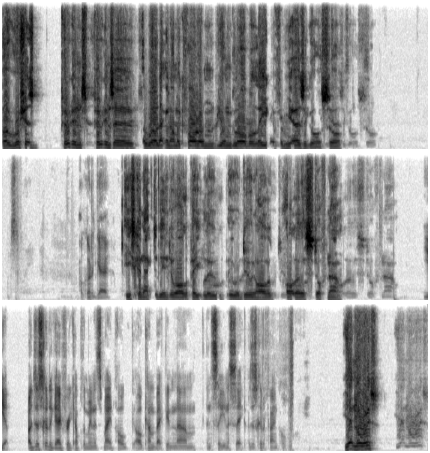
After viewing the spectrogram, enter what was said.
but Russia's Putin's Putin's a, a World Economic Forum young global leader from years ago, so I've got to go. he's connected into all the people who, who are doing all of, this stuff now. all of this stuff now. Yep. I just got to go for a couple of minutes, mate. I'll I'll come back and um and see you in a sec. I just got a phone call. Yeah, no worries. Yeah, no worries.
